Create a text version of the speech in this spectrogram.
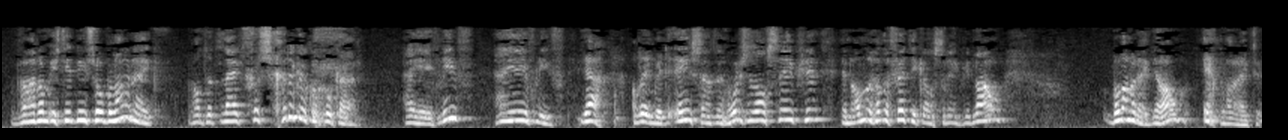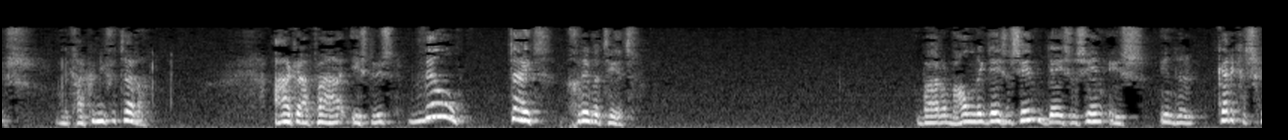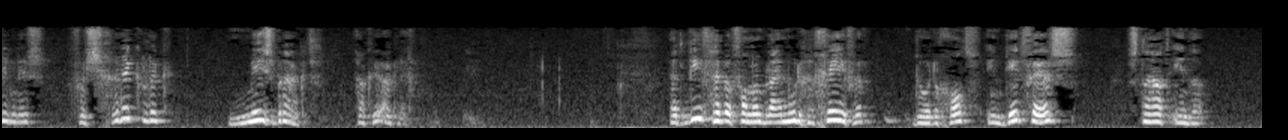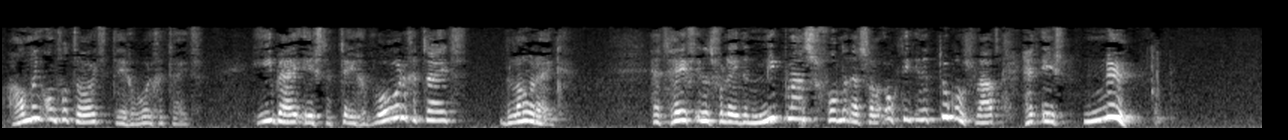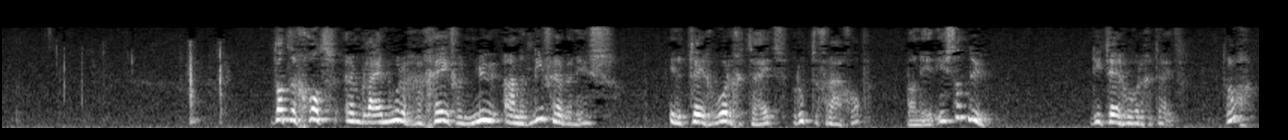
Waarom is dit nu zo belangrijk? Want het lijkt verschrikkelijk op elkaar. Hij heeft lief, hij heeft lief. Ja, alleen bij de een staat een horizontaal streepje en de ander gaat een verticaal streepje. Nou, belangrijk nou, echt belangrijk dus. Ik ga het u niet vertellen. Agapa is dus wel tijd gerelateerd. Waarom behandel ik deze zin? Deze zin is in de kerkgeschiedenis verschrikkelijk misbruikt. Ga ik u uitleggen. Het liefhebben van een blijmoedige gever door de God in dit vers staat in de handeling onvoltooid tegenwoordige tijd. Hierbij is de tegenwoordige tijd belangrijk. Het heeft in het verleden niet plaatsgevonden en het zal ook niet in de toekomst plaats. Het is nu. Dat de God een blijmoedige gever nu aan het liefhebben is, in de tegenwoordige tijd, roept de vraag op, wanneer is dat nu? Die tegenwoordige tijd. Toch?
